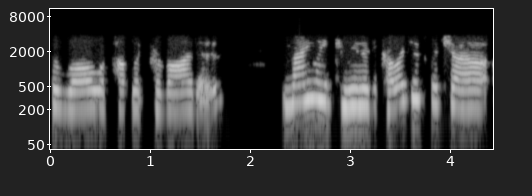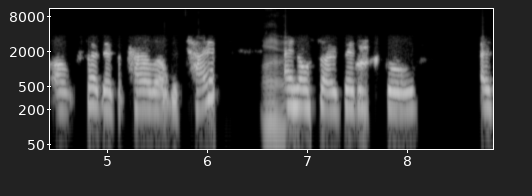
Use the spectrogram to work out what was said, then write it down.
the role of public providers, mainly community colleges, which are, I'll there's a parallel with TAFE, right. and also VET in schools, as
